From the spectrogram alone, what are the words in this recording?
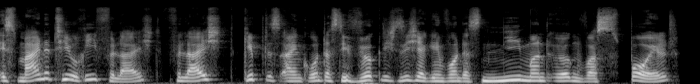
Ist meine Theorie vielleicht, vielleicht gibt es einen Grund, dass die wirklich sicher gehen wollen, dass niemand irgendwas spoilt,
